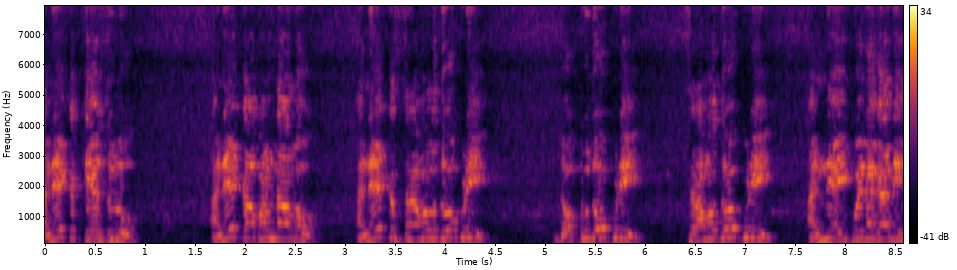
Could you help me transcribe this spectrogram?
అనేక కేసులు అనేక అబండాలు అనేక శ్రమల దోపిడీ డబ్బు దోపిడీ శ్రమ దోపిడీ అన్నీ అయిపోయినా కానీ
